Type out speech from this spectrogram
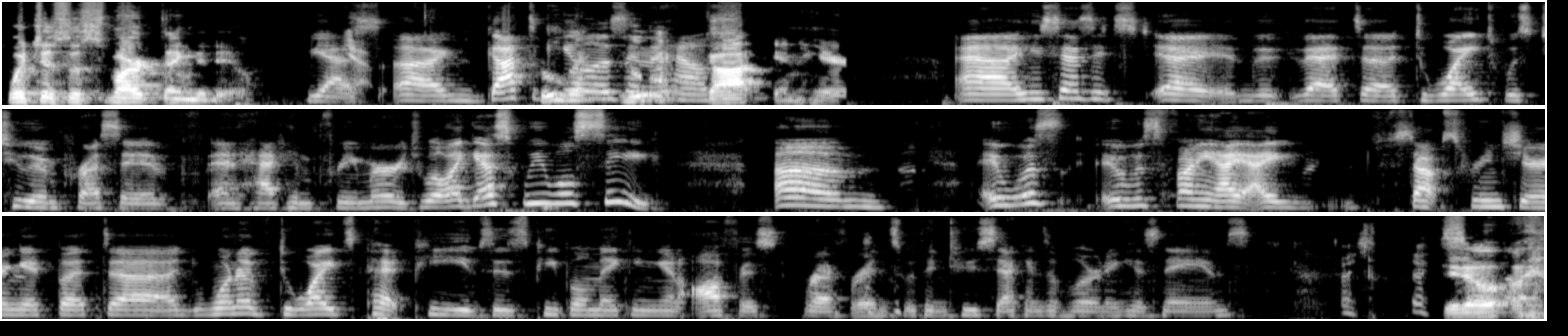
which is a smart thing to do. Yes. Uh, got tequila's who in the house. got in here? Uh, he says it's uh, th- that uh, Dwight was too impressive and had him free merge. Well, I guess we will see. Um, it was it was funny. I, I stopped screen sharing it, but uh, one of Dwight's pet peeves is people making an Office reference within two seconds of learning his names. You know, I,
